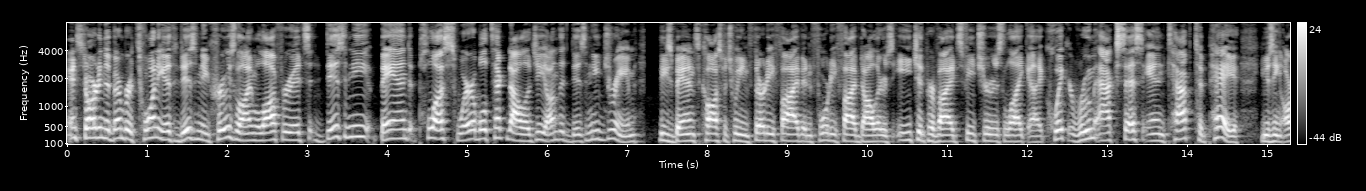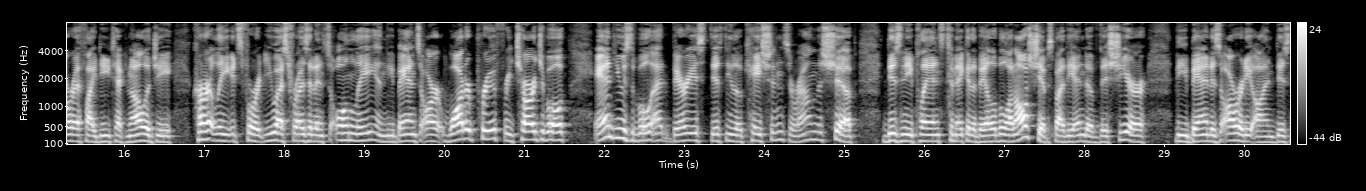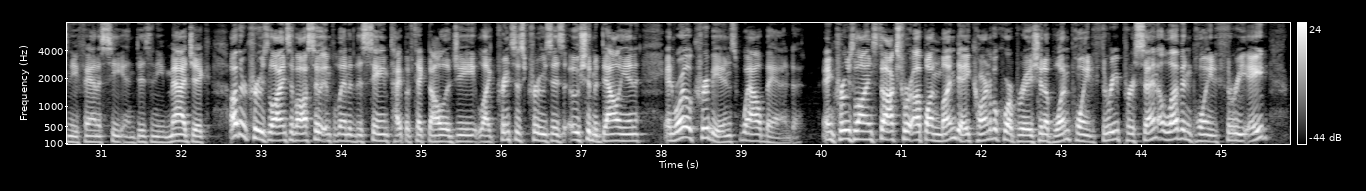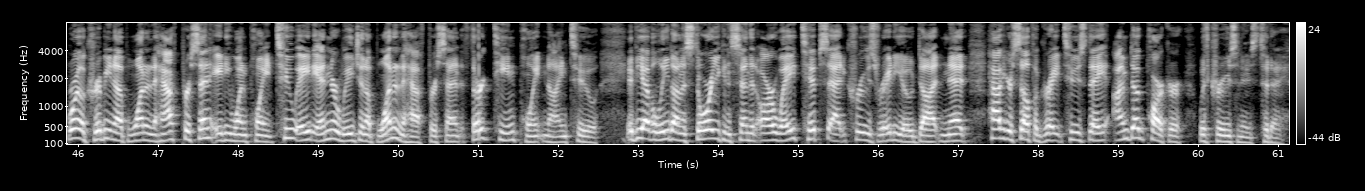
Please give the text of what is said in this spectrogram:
And starting November 20th, Disney Cruise Line will offer its Disney Band Plus wearable technology on the Disney Dream. These bands cost between 35 and $45 each. and provides features like uh, quick room access and tap to pay using RFID technology. Currently, it's for U.S. residents only, and the bands are waterproof, rechargeable, and usable at various Disney locations around the ship. Disney plans to make it available on all ships by the end of this year. The band is already on Disney Fantasy and Disney Magic. Other cruise lines have also implemented the same type of technology, like Princess Cruises, Ocean Medallion, and Royal Caribbean's WOW Band. And cruise line stocks were up on Monday. Carnival Corporation up 1.3%, 11.38. Royal Caribbean up 1.5%, 81.28. And Norwegian up 1.5%, 13.92. If you have a lead on a story, you can send it our way. Tips at cruiseradio.net. Have yourself a great Tuesday. I'm Doug Parker with Cruise News Today.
